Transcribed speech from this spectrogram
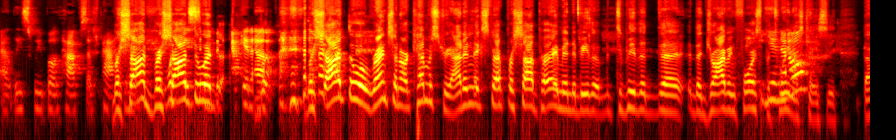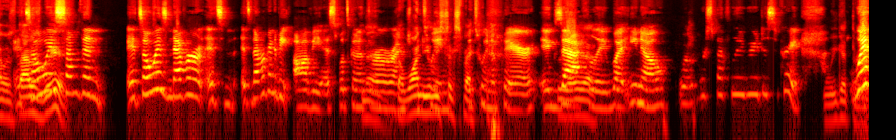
at least we both have such passion. Rashad, Rashad threw it. Back it up. Rashad threw a wrench in our chemistry. I didn't expect Rashad Perriman to be the to be the the, the driving force between you know, us, Kasey. That was that it's was always weird. something it's always never it's it's never going to be obvious what's going to throw a wrench between, between a pair. Exactly yeah, yeah. but you know we respectfully agree disagree. We get with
